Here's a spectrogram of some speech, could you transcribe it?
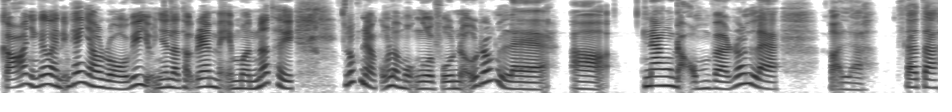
có những cái quan điểm khác nhau rồi. Ví dụ như là thật ra mẹ mình á thì lúc nào cũng là một người phụ nữ rất là uh, năng động và rất là gọi là sao ta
